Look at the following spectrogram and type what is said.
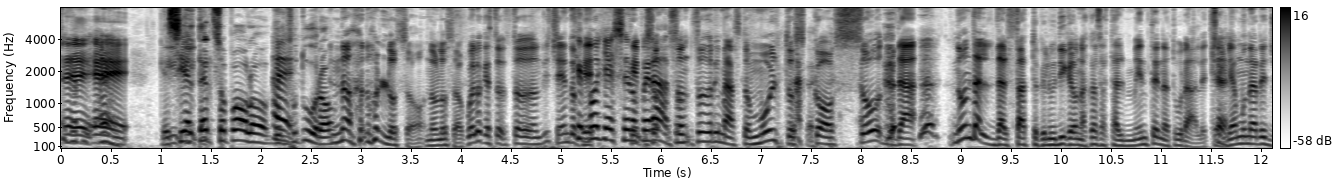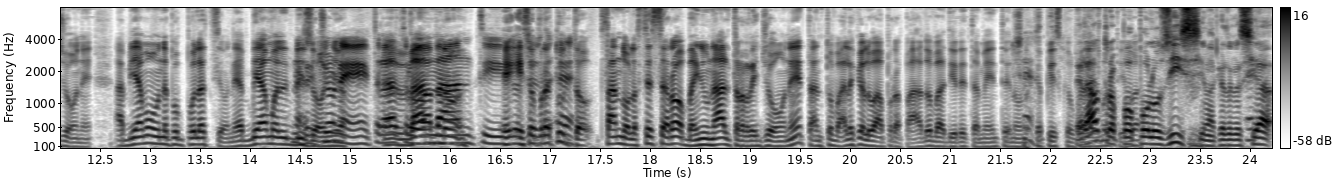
eh, eh, Che sia il terzo polo del Eh, futuro? No, non lo so, non lo so. Quello che sto, sto dicendo Che è voglia essere che so- operato? son- sono rimasto molto scosso da, non dal, dal fatto che lui dica una cosa talmente naturale. Cioè, Certo. abbiamo una regione, abbiamo una popolazione, abbiamo il Una bisogno. regione, tra eh, l'altro, avanti, e, e cose- soprattutto fanno la stessa roba in un'altra regione, tanto vale che lo apro a Padova direttamente, non Certo. capisco è Peraltro popolosissima, credo che sia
